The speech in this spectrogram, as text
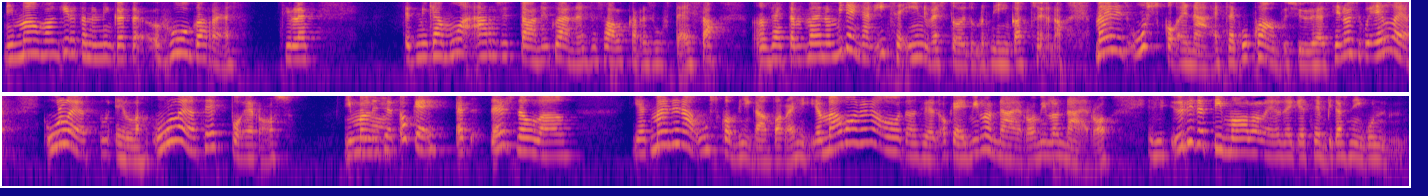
niin mä oon vaan kirjoittanut niin kuin, että huugares. Sillä, että, että mikä mua ärsyttää nykyään näissä salkkarisuhteissa, on se, että mä en ole mitenkään itse investoitunut niihin katsojana. Mä en edes usko enää, että kukaan pysyy yhdessä. Siinä olisi kun Ella ja, Ulla ja, Ella, Ulla ja Seppo eros. Niin mä olin Joo. se, että okei, okay, että there's no love. Ja että mä en enää usko mihinkään pareihin. Ja mä vaan aina ootan sitä, että okei, milloin nää ero, milloin nää ero. Ja sitten yritettiin maalailla jotenkin, että sen pitäisi niin kuin,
